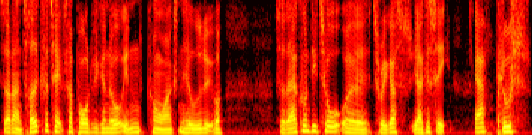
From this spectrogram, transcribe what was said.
Så er der en tredje kvartalsrapport, vi kan nå, inden konkurrencen her udløber. Så der er kun de to øh, triggers, jeg kan se. Ja. Plus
